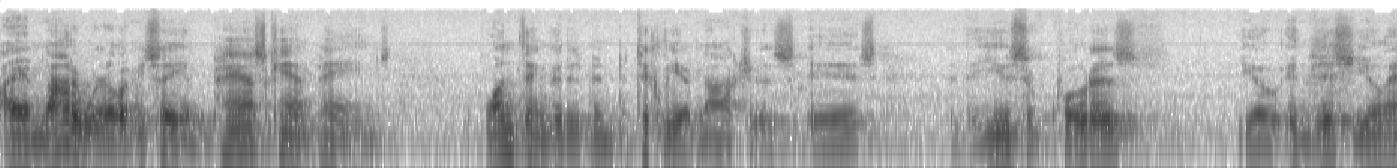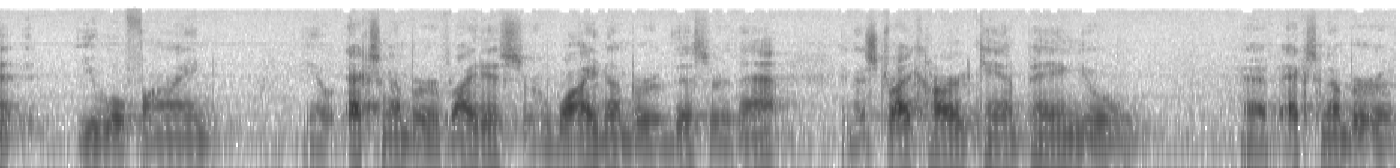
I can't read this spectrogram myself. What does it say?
I am not aware, let me say, in past campaigns, one thing that has been particularly obnoxious is the use of quotas. You know, in this unit, you will find, you know, X number of rightists or Y number of this or that. In a strike hard campaign, you'll have X number of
